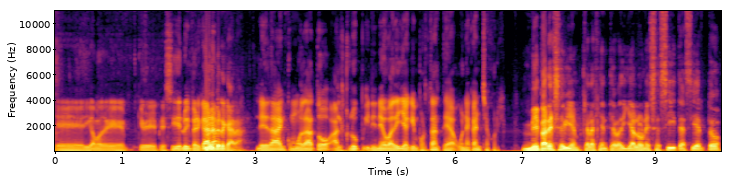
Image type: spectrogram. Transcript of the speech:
eh, digamos, de, que preside Luis Vergara, Luis Vergara. Le da en Comodato al club Irineo Badilla, que importante, una cancha, Jorge. Me parece bien que la gente de Badilla lo necesita, ¿cierto?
